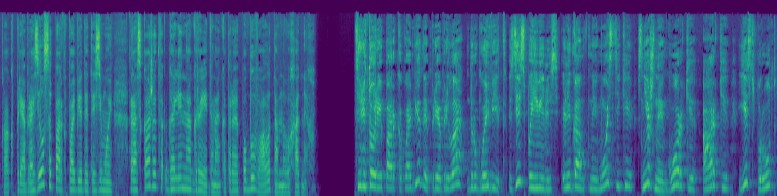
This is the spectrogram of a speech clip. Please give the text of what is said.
как преобразился Парк Победы этой зимой, расскажет Галина Грейтона, которая побывала там на выходных. Территория Парка Победы приобрела другой вид. Здесь появились элегантные мостики, снежные горки, арки, есть пруд,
